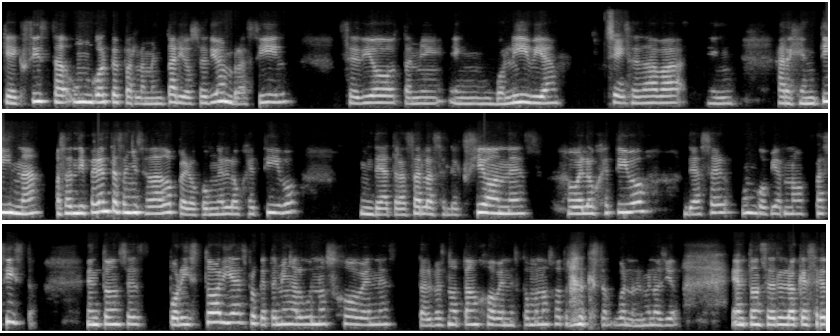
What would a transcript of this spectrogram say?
que exista un golpe parlamentario, se dio en Brasil, se dio también en Bolivia, se daba en Argentina, o sea, en diferentes años se ha dado, pero con el objetivo de atrasar las elecciones o el objetivo de hacer un gobierno fascista. Entonces, por historia es porque también algunos jóvenes, tal vez no tan jóvenes como nosotros, que son, bueno, al menos yo, entonces lo que se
